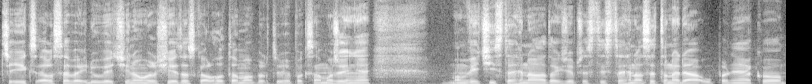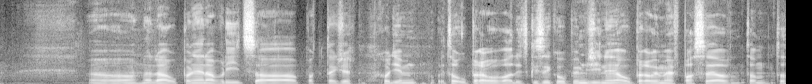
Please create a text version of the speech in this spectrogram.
3XL se vejdu většinou, horší je to s kalhotama, protože pak samozřejmě mám větší stehna, takže přes ty stehna se to nedá úplně jako nedá úplně navlíc a pak takže chodím to upravovat. Vždycky si koupím džíny a upravím je v pase a tam to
